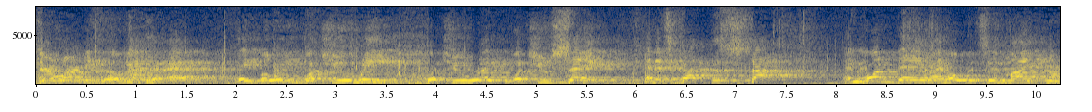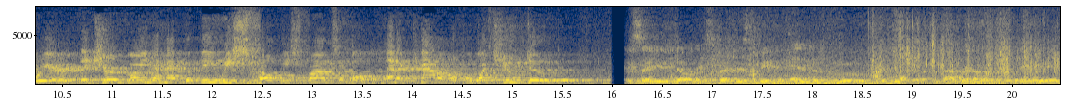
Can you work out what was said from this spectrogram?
They're learning, though, not to have. it. They believe what you read, what you write, what you say. And it's got to stop. And one day, and I hope it's in my career, that you're going to have to be held responsible and accountable for what you do. You say you don't expect this to be the end of the uh, you mean?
